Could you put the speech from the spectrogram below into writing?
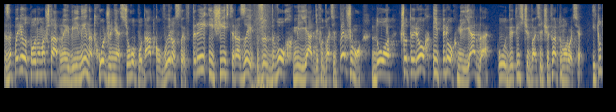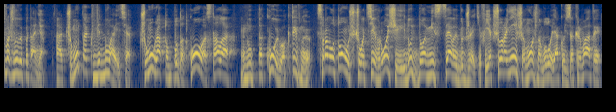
За період повномасштабної війни надходження з цього податку виросли в 3,6 рази з 2 мільярдів у 2021 до 4,3 мільярда у 2024 році. І тут важливе питання: а чому так відбувається? Чому раптом податкова стала ну такою активною? Справа у тому, що ці гроші йдуть до місцевих бюджетів. Якщо раніше можна було якось закривати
